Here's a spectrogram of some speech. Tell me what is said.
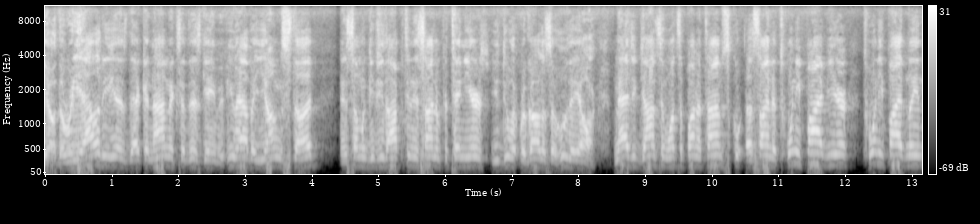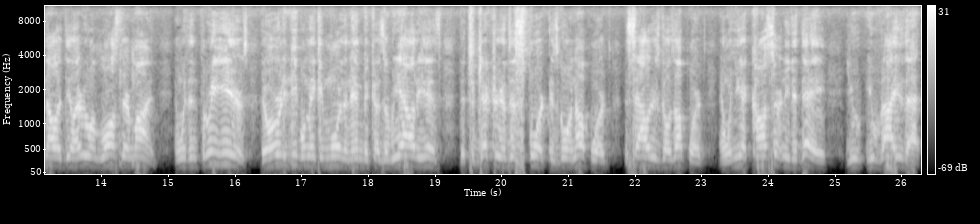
Yo, the reality is the economics of this game. If you have a young stud and someone gives you the opportunity to sign them for 10 years, you do it regardless of who they are. Magic Johnson, once upon a time, uh, signed a 25-year, $25 million deal. Everyone lost their mind. And within three years, there are already people making more than him because the reality is the trajectory of this sport is going upwards. The salaries goes upwards. And when you get cost certainty today, you, you value that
